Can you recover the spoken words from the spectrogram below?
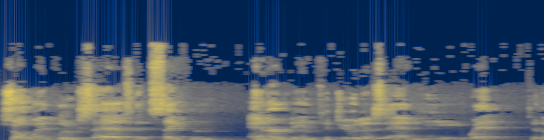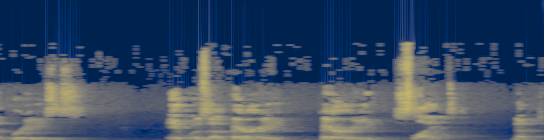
So when Luke says that Satan entered into Judas and he went to the priests, it was a very, very slight nudge.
